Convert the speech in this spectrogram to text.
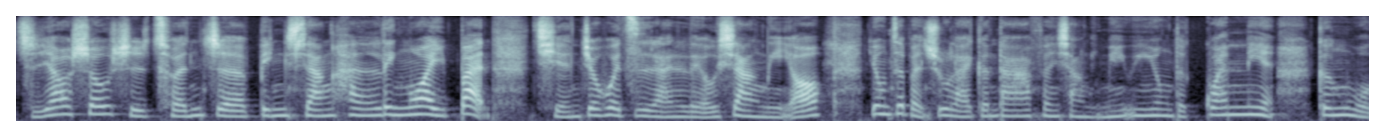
只要收拾存折、冰箱和另外一半，钱就会自然流向。你哦，用这本书来跟大家分享里面运用的观念，跟我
